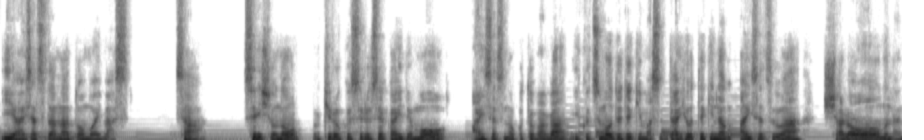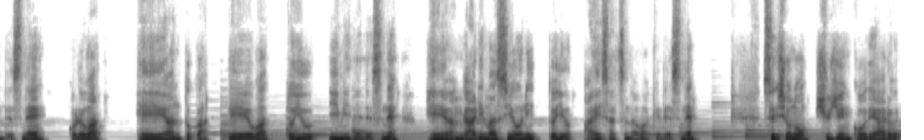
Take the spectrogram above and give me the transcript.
いい挨拶だなと思います。さあ、聖書の記録する世界でも挨拶の言葉がいくつも出てきます。代表的な挨拶はシャロームなんですね。これは平安とか平和という意味でですね、平安がありますようにという挨拶なわけですね。聖書の主人公である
